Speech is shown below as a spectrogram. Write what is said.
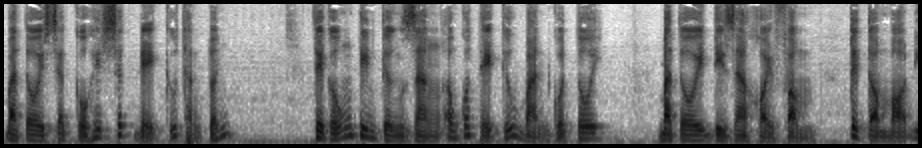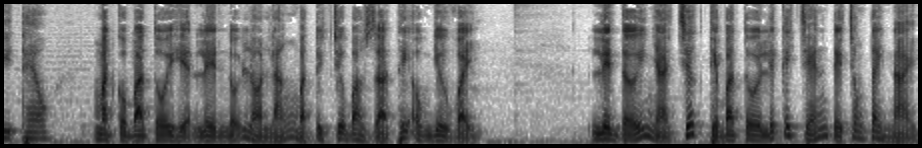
bà tôi sẽ cố hết sức để cứu thằng Tuấn. Tôi cũng tin tưởng rằng ông có thể cứu bạn của tôi. Bà tôi đi ra khỏi phòng, tôi tò mò đi theo. Mặt của ba tôi hiện lên nỗi lo lắng mà tôi chưa bao giờ thấy ông như vậy. Lên tới nhà trước thì ba tôi lấy cái chén từ trong tay nải,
